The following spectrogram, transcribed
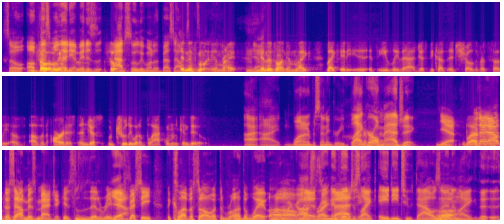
so of So, this okay, millennium, it is so- absolutely one of the best albums in this millennium, right? Yeah. In this millennium, like like it, it's easily that just because it shows the versatility of of an artist and just truly what a black woman can do. I I 100% agree. Black Girl 100% Magic. Yeah. Black Well, that and al- Magic, this album is magic. It's literally Yeah. especially the Cleva song with the uh, the way. Oh, Oh, my man, gosh, it's right? And then just like AD 2000 Oh. and like the,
